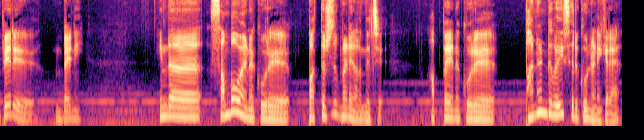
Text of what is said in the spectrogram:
பேர் பெனி. இந்த சம்பவம் எனக்கு ஒரு பத்து வருஷத்துக்கு முன்னாடி நடந்துச்சு. அப்போ எனக்கு ஒரு பன்னெண்டு வயசு இருக்கும்னு நினைக்கிறேன்.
